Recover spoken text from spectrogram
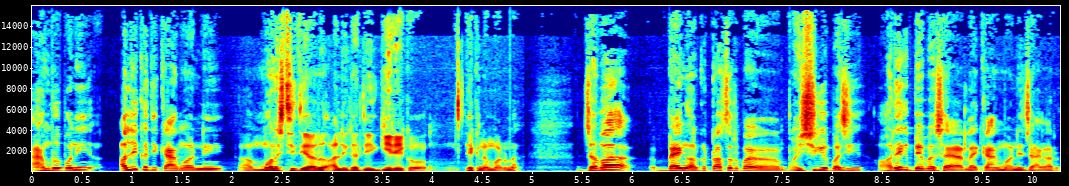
हाम्रो पनि अलिकति काम गर्ने मनस्थितिहरू अलिकति गिरेको हो एक नम्बरमा। जब ब्याङ्कहरूको टचर भइसकेपछि हरेक व्यवसायहरूलाई काम गर्ने जाँगर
